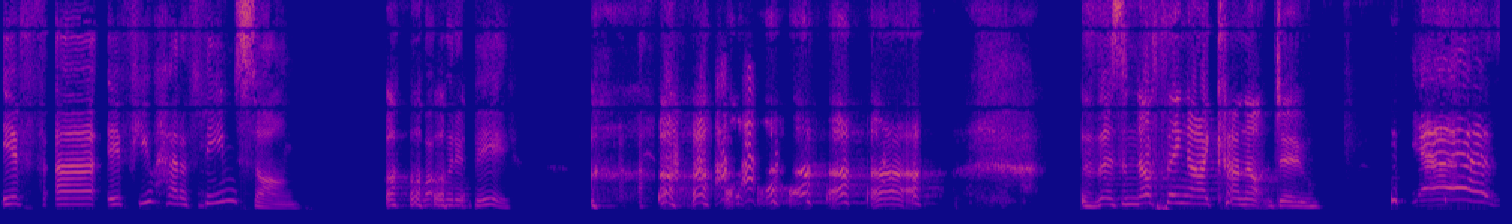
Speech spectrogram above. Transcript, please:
if uh if you had a theme song, what would it be? There's nothing I cannot do. Yes.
